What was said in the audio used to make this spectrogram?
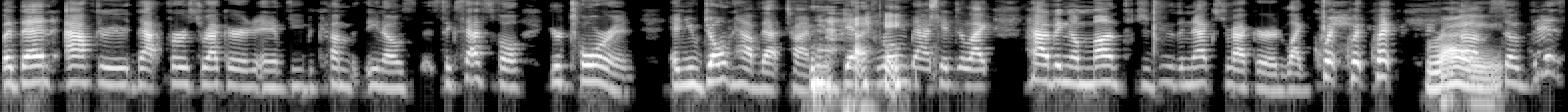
But then after that first record, and if you become you know successful, you're touring, and you don't have that time. You get thrown back into like having a month to do the next record, like quick, quick, quick. Right. Um, so this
